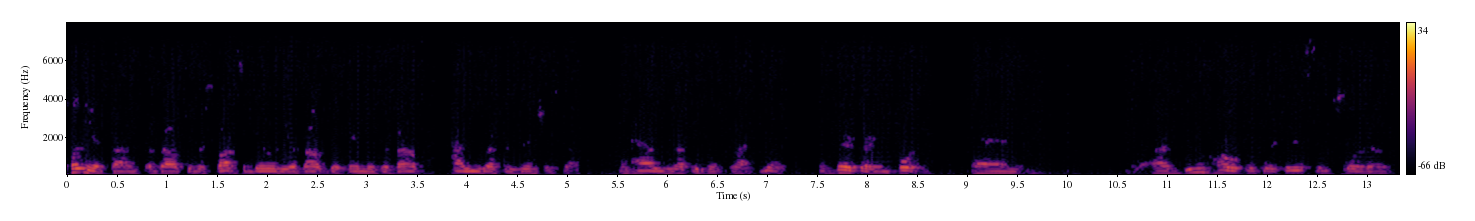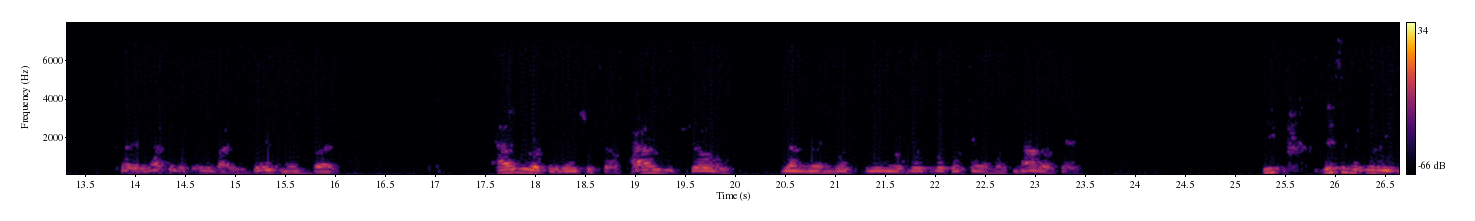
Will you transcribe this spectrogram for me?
plenty of times about the responsibility, about the image, about how you represent yourself and how you represent black men. It's very, very important. And I do hope that there is some sort of clarity, not that it's anybody's business, but how you represent yourself, how you show young men what's real, what, what's okay and what's not okay. This isn't really,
